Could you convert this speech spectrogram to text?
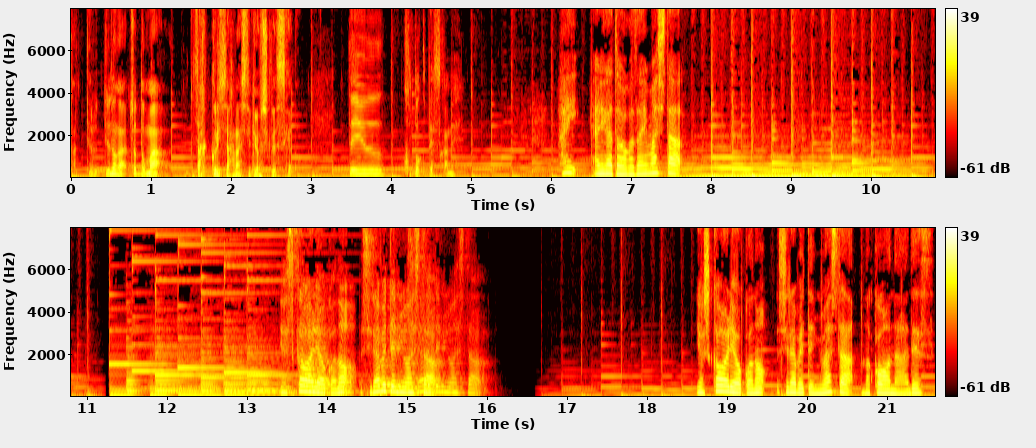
なってるっていうのがちょっとまあざっくりした話で恐縮ですけどっていうことですかねはい、ありがとうございました。吉川亮子の調べてみました。吉川亮子の調べてみましたのコーナーです。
